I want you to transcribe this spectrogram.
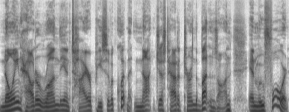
knowing how to run the entire piece of equipment, not just how to turn the buttons on and move forward.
